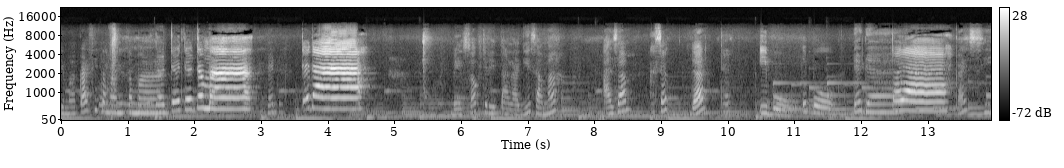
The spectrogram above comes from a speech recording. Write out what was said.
Terima kasih teman-teman. Dadah teman. Dadah. Dadah. Besok cerita lagi sama Azam Asal dan Ibu. ibu. Dadah. Dadah. Terima kasih.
